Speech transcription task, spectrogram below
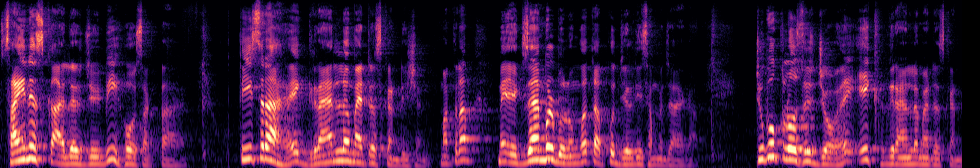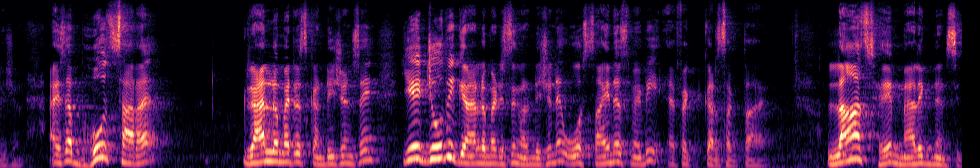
साइनस का एलर्जी भी हो सकता है. तीसरा है ग्रैनलोमेटस कंडीशन मतलब मैं एग्ज़ाम्पल बोलूँगा तो आपको जल्दी समझ आएगा। ट्यूबोक्लोसिस जो है, एक ग्रैनलोमेटस कंडीशन ऐसा बहुत सारा ग्रैनलोमेटस कंडीशन है ये जो भी ग्रैनलोमेटस कंडीशन है, वो साइनस में भी इफ़ेक्ट कर सकता है। लास्ट है मैलिग्नेंसी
